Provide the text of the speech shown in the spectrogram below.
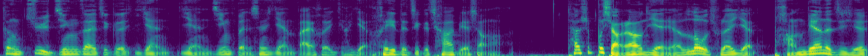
更聚精在这个眼眼睛本身眼白和眼黑的这个差别上啊，他是不想让演员露出来眼旁边的这些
